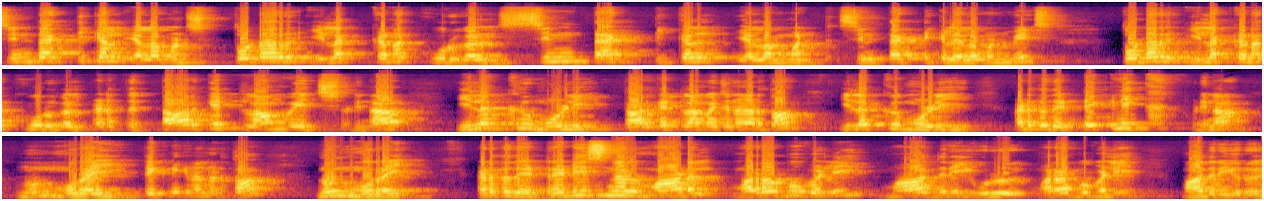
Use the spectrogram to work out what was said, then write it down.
syntactical elements தொடர் இலக்கண கூறுகள். Syntactical element syntactical element means தொடர் இலக்கண கூறுகள். அடுத்து டார்கெட் லாங்குவேஜ் அப்படின்னா இலக்கு மொழி. டார்கெட் லாங்குவேஜ் என்ன அர்த்தம்? இலக்கு மொழி. அடுத்தது டெக்னிக் அப்படின்னா நுண்முறை. டெக்னிக் என்ன அர்த்தம்? நுண்முறை. அடுத்தது ட்ரெடிஷ்னல் மாடல் மரபு வழி மாதிரி உரு. மரபு வழி மாதிரி உரு.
